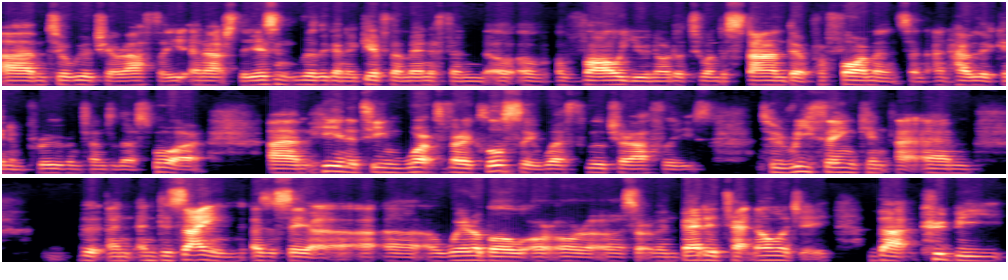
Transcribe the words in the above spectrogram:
um, to a wheelchair athlete and actually isn't really going to give them anything of, of, value in order to understand their performance and, and how they can improve in terms of their sport. Um, he and the team worked very closely with wheelchair athletes to rethink and um, the, and, and design, as I say, a, a, a wearable or, or a sort of embedded technology that could be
